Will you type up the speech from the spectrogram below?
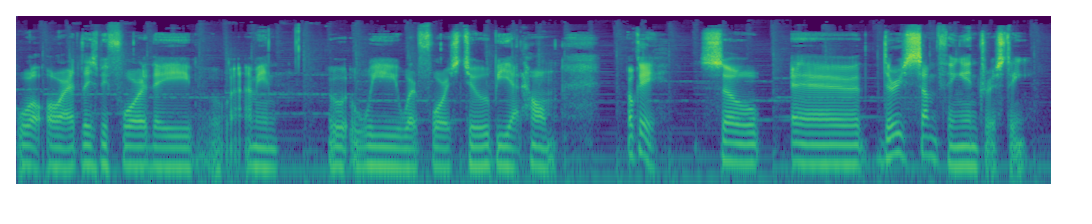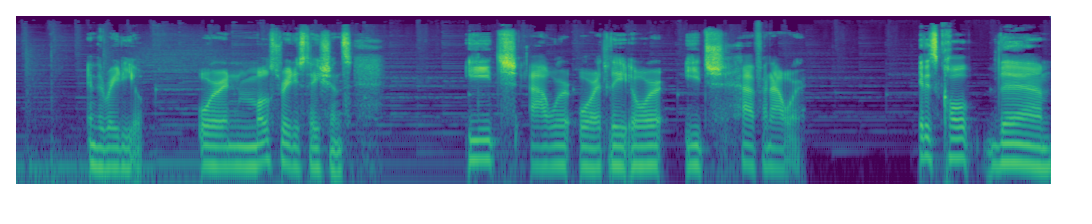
well, or at least before they. I mean, we were forced to be at home. Okay, so uh, there is something interesting in the radio, or in most radio stations. Each hour, or at least, or each half an hour, it is called the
